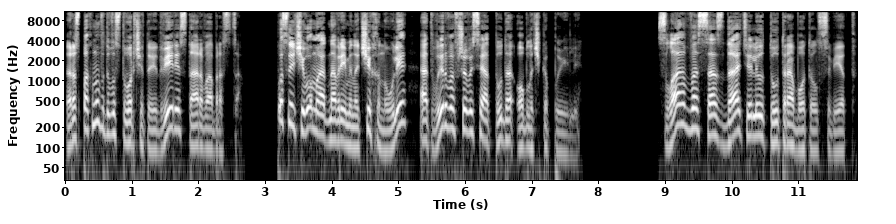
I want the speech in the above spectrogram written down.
распахнув двустворчатые двери старого образца. После чего мы одновременно чихнули от вырвавшегося оттуда облачка пыли. Слава Создателю, тут работал свет.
